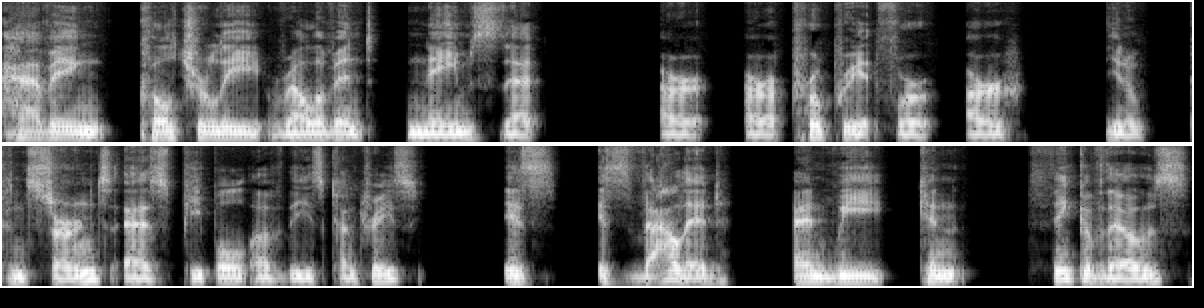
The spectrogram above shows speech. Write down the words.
having culturally relevant names that are are appropriate for our, you know, concerns as people of these countries is is valid and we can think of those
